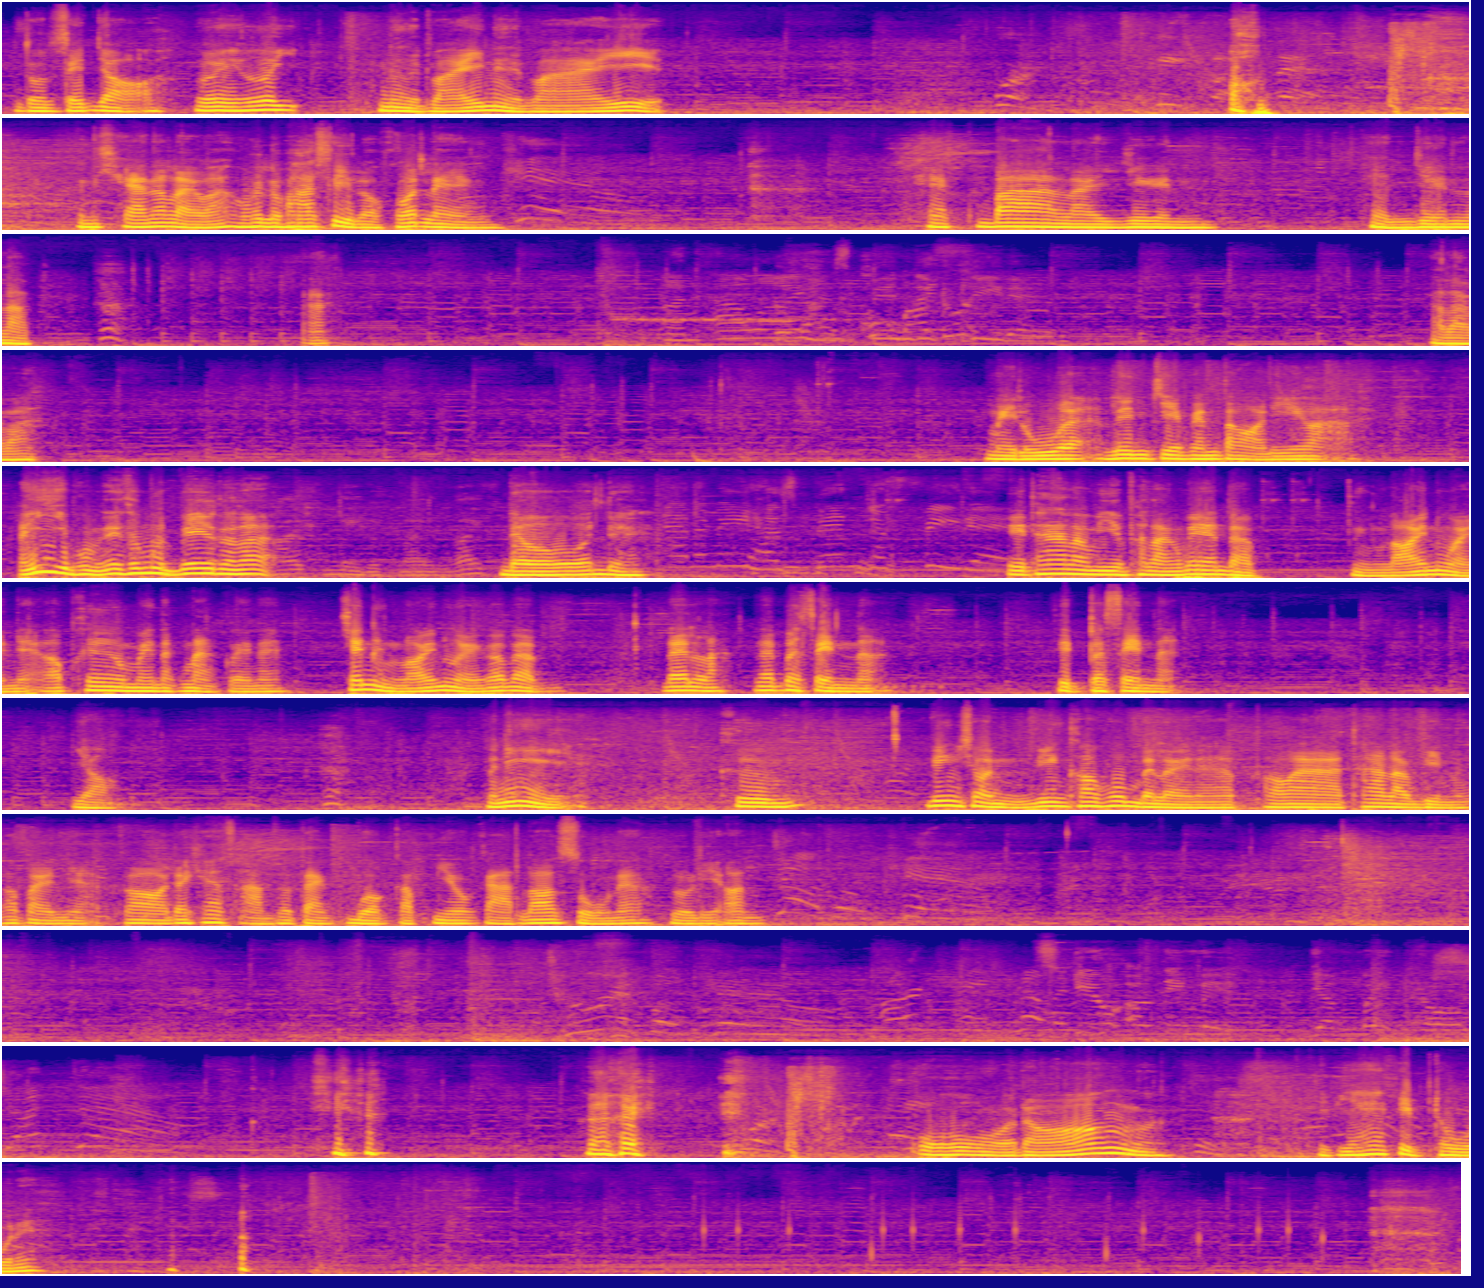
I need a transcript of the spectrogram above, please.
โดนเซตหย่อเฮ้ยเฮ้ยหนืดไว้หนืดไว้ มันแค้นอะไรวะโอ้ยเราพาสีเราโคตรแรง Kill. แฮกบ้าอะไรยืน เห็นยืนหลับ An ally has been defeated. อะไรวะ ไม่รู้อะเล่นเกมกันต่อดีกว่าไอ้ยผมได้สมุดเวทแล้วละ I've made it my life โดน Enemy has been คือ defeated. ถ้าเรามีพลังเวทแบบ หนึ่งร้อยหน่วยเนี่ยเอาเพิ่มไปหนักๆเลยนะแค่หนึ่งร้อยหน่วยก็แบบได้ละได้เปอร์เซ็นต์อะสิบเปอร์เซ็นต์อะหยอกมานี่คือวิ่งชนวิ่งเข้าพุ่มไปเลยนะครับ เพราะว่าถ้าเราบินเข้าไปเนี่ย ก็ได้แค่3สแต็กบวกกับมีโอกาสรอดสูงนะโรลิออน ฮ้ย โอ้โห น้องเดี๋ยวพี่ให้สิบทูนะ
